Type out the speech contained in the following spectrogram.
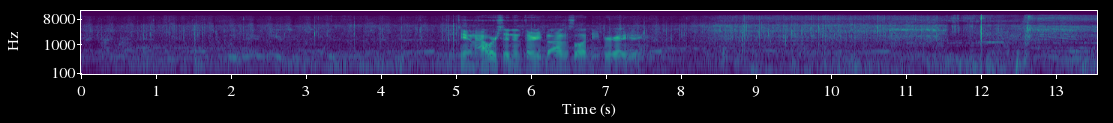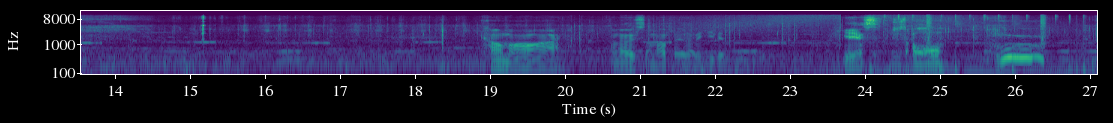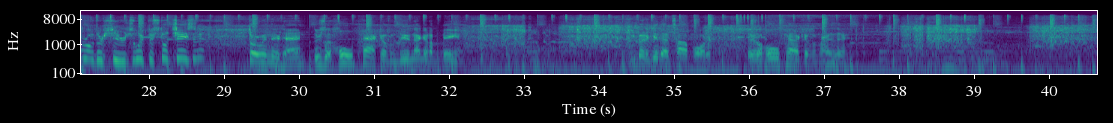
Yeah, now we're sitting in 35. It's a lot deeper right here. Come on. I know there's some up there that'll eat it. Yes. Just oh. Bro, they're huge. Look, they're still chasing it. Throw in there, Dad. There's a whole pack of them, dude, and I got a big one. You better get that top water. There's a whole pack of them right there.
